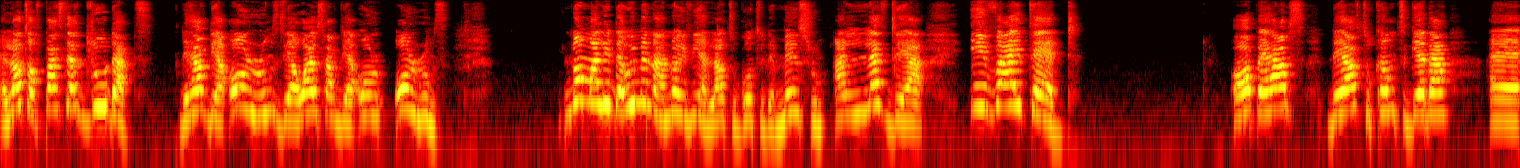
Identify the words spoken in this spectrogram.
A lot of pastors do that. They have their own rooms. Their wives have their own, own rooms. Normally, the women are not even allowed to go to the men's room unless they are invited. Or perhaps they have to come together uh,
